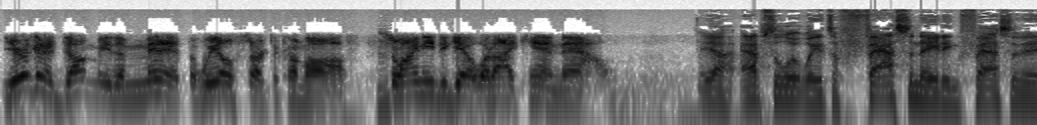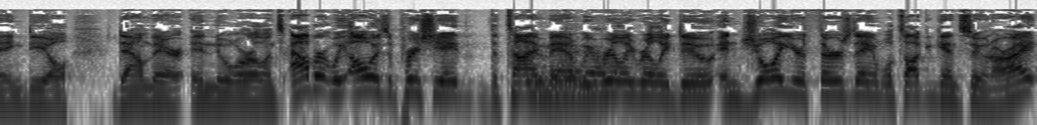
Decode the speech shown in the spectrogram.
you're going to dump me the minute the wheels start to come off. Hmm. So I need to get what I can now. Yeah, absolutely. It's a fascinating, fascinating deal down there in New Orleans. Albert, we always appreciate the time, man. We really, really do. Enjoy your Thursday, and we'll talk again soon, all right?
